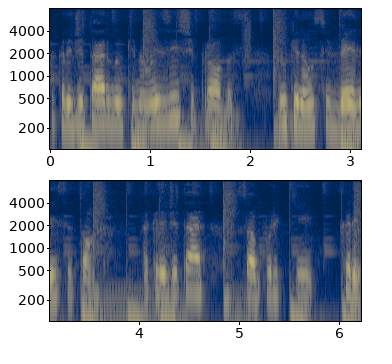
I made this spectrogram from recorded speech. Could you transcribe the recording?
acreditar no que não existe provas, no que não se vê nem se toca, acreditar só porque crê.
